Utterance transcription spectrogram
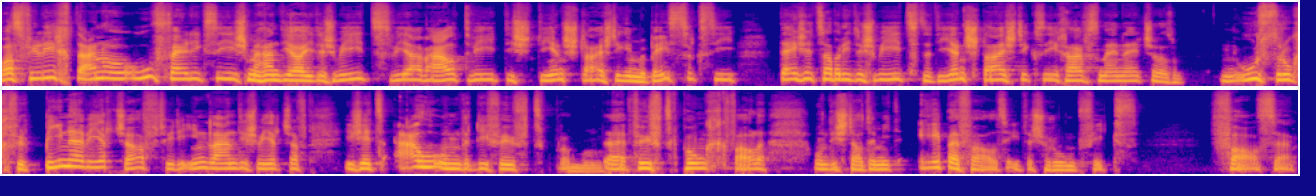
Was vielleicht auch noch auffällig ist, wir haben ja in der Schweiz, wie auch weltweit, ist die Dienstleistung immer besser gewesen. Der ist jetzt aber in der Schweiz der Dienstleistungseinkaufsmanager, also ein Ausdruck für die Binnenwirtschaft, für die inländische Wirtschaft, ist jetzt auch unter die 50, mhm. äh, 50 Punkte gefallen und ist damit ebenfalls in der Schrumpfungsphase.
